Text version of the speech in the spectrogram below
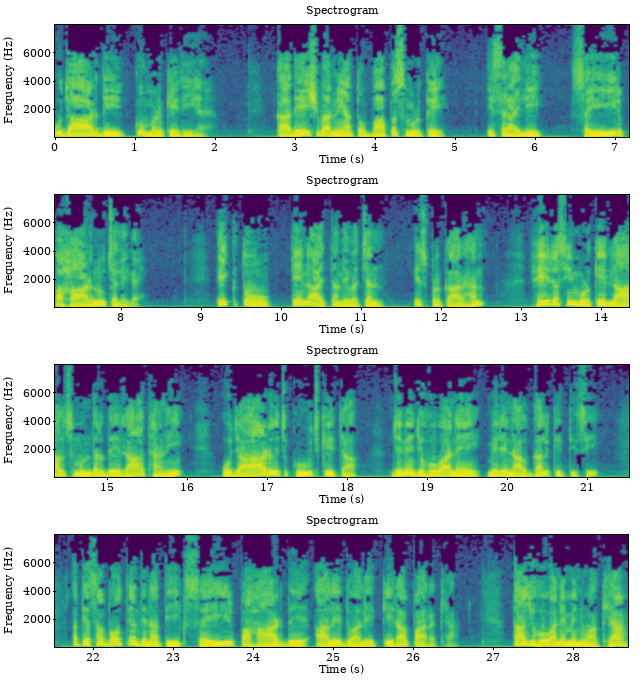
ਉਜਾੜ ਦੀ ਘੁੰਮਣ ਘੇਰੀ ਹੈ। ਕਾਦੇਸ਼ ਬਰਨਿਆਂ ਤੋਂ ਵਾਪਸ ਮੁੜ ਕੇ ਇਸرائیਲੀ ਸਈਰ ਪਹਾੜ ਨੂੰ ਚਲੇ ਗਏ। ਇੱਕ ਤੋਂ ਤਿੰਨ ਆਇਤਾਂ ਦੇ ਵਚਨ ਇਸ ਪ੍ਰਕਾਰ ਹਨ ਫਿਰ ਅਸੀਂ ਮੁੜ ਕੇ ਲਾਲ ਸਮੁੰਦਰ ਦੇ ਰਾਹ ਥਾਣੀ ਉਜਾੜ ਵਿੱਚ ਕੂਚ ਕੀਤਾ, ਜਿਵੇਂ ਯਹੋਵਾ ਨੇ ਮੇਰੇ ਨਾਲ ਗੱਲ ਕੀਤੀ ਸੀ, ਅਤੇ ਅਸਾਂ ਬਹੁਤਿਆਂ ਦਿਨਾਂ ਤੀਕ ਸਈਰ ਪਹਾੜ ਦੇ ਆਲੇ ਦੁਆਲੇ ਘੇਰਾ ਪਾ ਰੱਖਿਆ। ਤਾਂ ਯਹੋਵਾ ਨੇ ਮੈਨੂੰ ਆਖਿਆ,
